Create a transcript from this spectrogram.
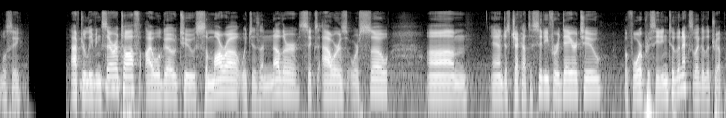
We'll see. After leaving Saratov, I will go to Samara, which is another six hours or so, um, and just check out the city for a day or two before proceeding to the next leg of the trip.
